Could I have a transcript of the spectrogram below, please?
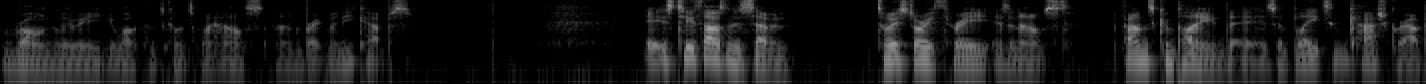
wrong, Louis, you're welcome to come to my house and break my kneecaps. It is 2007. Toy Story 3 is announced. Fans complained that it is a blatant cash grab,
